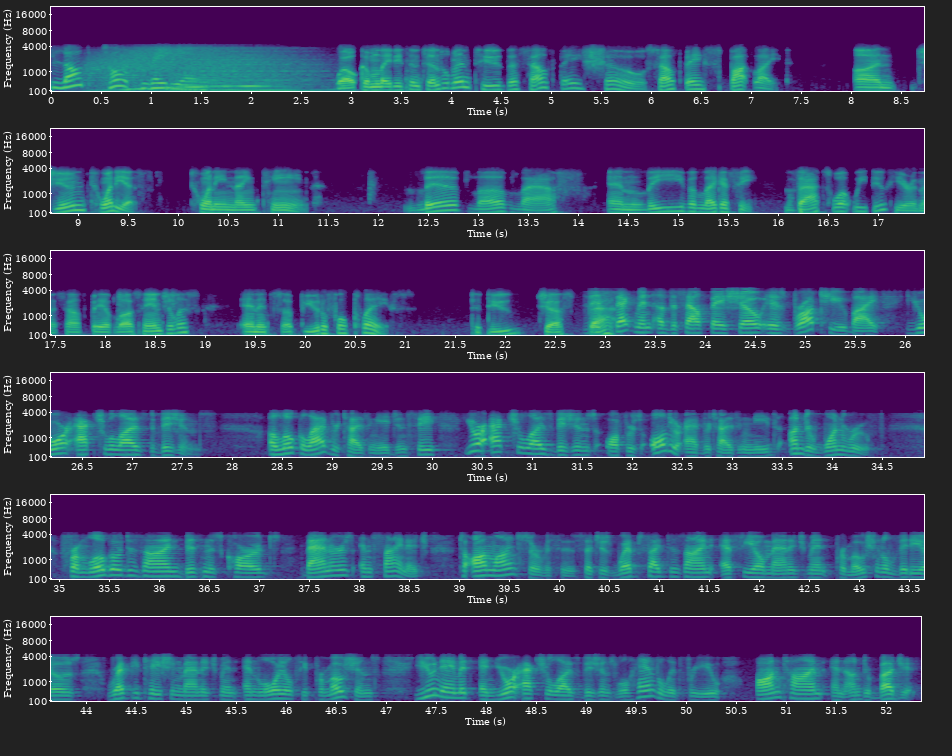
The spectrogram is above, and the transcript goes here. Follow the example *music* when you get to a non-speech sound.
Blog Talk Radio. Welcome, ladies and gentlemen, to the South Bay Show, South Bay Spotlight, on June 20th, 2019. Live, love, laugh, and leave a legacy. That's what we do here in the South Bay of Los Angeles, and it's a beautiful place to do just that. This segment of the South Bay Show is brought to you by Your Actualized Visions a local advertising agency, Your Actualized Visions offers all your advertising needs under one roof. From logo design, business cards, banners, and signage to online services such as website design, SEO management, promotional videos, reputation management, and loyalty promotions, you name it, and Your Actualized Visions will handle it for you on time and under budget.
